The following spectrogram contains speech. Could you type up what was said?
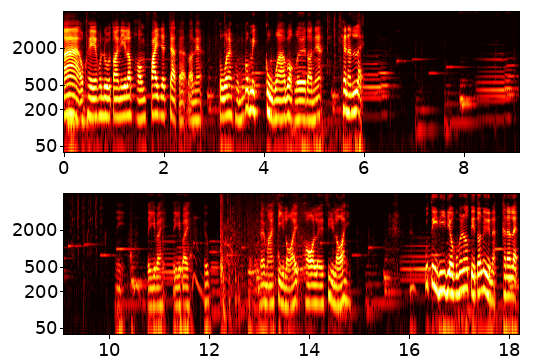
ล่าโอเค คนดูตอนนี้เราพร้อมไฟจะจัดอะตอนเนี้ยตัวไหนผมก็ไม่กลัวบอกเลยตอนเนี้ย แค่นั้นแหละ ตีไป ตีไปฮึบโอ้ได้สี่ร้อยพอเลยสี่ร้อยกูตีทีเดียวกูไม่ต้องตีต้นอื่นอะแค่นั้นแหละ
